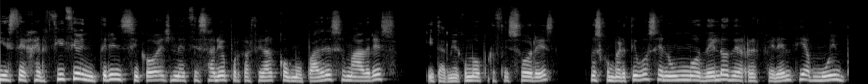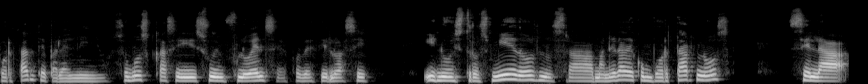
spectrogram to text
Y este ejercicio intrínseco es necesario porque al final como padres o madres y también como profesores nos convertimos en un modelo de referencia muy importante para el niño. Somos casi su influencer, por decirlo así. Y nuestros miedos, nuestra manera de comportarnos, se la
